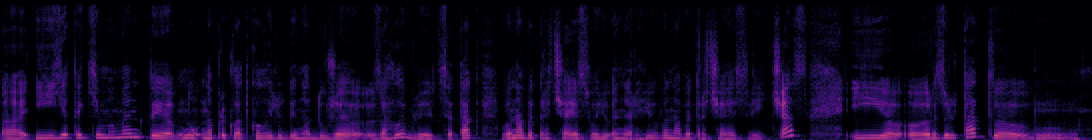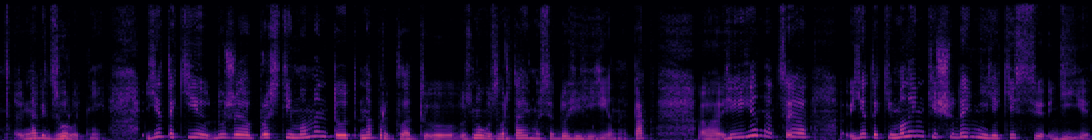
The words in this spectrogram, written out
Е, І є такі моменти, ну, наприклад, коли людина дуже заглиблюється, так, вона витрачає свою енергію, вона витрачає свій час, і е, результат е, навіть зворотній. Є такі дуже прості моменти. От, наприклад, е, знову звертаємося до гігієни. Так? Гігієна це є такі маленькі щоденні якісь дії.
